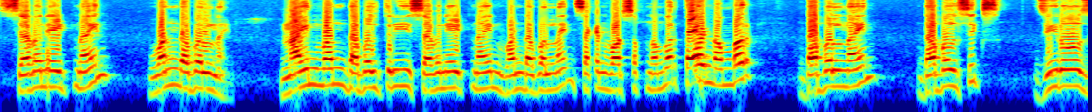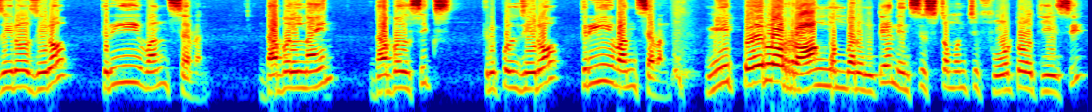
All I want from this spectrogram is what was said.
seven eight nine one double nine nine one double three seven eight nine one double nine second WhatsApp number third number double nine double six zero zero zero three one seven. Double nine double six triple zero three one seven. మీ పేరులో రాంగ్ నెంబర్ ఉంటే నేను సిస్టమ్ నుంచి ఫోటో తీసి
